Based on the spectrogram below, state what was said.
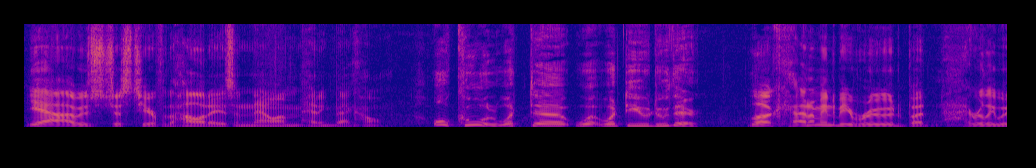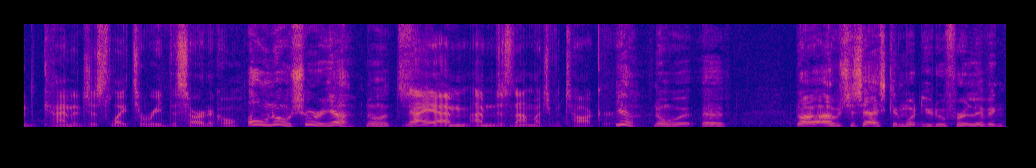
Yeah, I was just here for the holidays and now I'm heading back home. Oh, cool. What uh, what what do you do there? Look, I don't mean to be rude, but I really would kind of just like to read this article. Oh no, sure, yeah, no, it's Yeah, yeah, I'm, I'm just not much of a talker. yeah, no, uh, uh, no. I was just asking what you do for a living.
